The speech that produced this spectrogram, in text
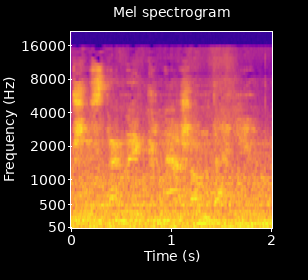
Przystanek na żądanie.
